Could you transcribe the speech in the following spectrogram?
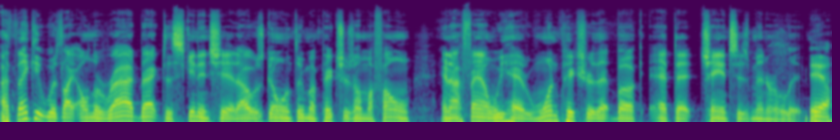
I think it was like on the ride back to the skinning shed. I was going through my pictures on my phone, and I found we had one picture of that buck at that Chance's mineral lick. Yeah,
